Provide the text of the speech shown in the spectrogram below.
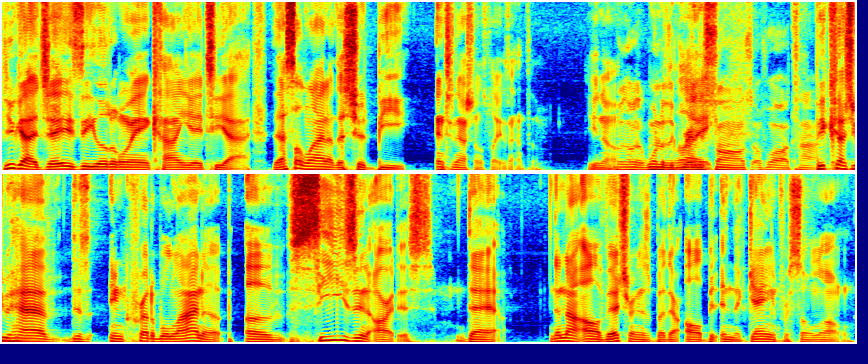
You got Jay Z, Lil Wayne, Kanye, Ti. That's a lineup that should be international players anthem. You know, One of the greatest Like- songs of all time. because you have this incredible lineup of seasoned artists that they're not all veterans, but they're all been in the game for so long,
